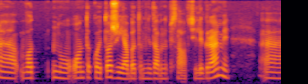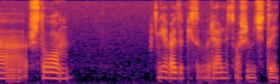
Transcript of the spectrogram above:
Э, вот, ну, он такой тоже, я об этом недавно писала в Телеграме. Э, что я опять записываю реальность вашей мечты.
